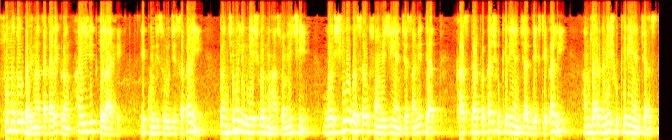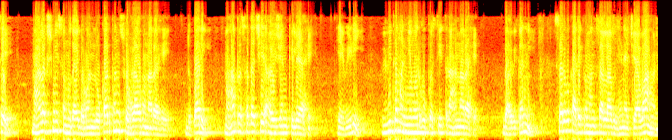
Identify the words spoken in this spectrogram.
सुमधुर भजनाचा कार्यक्रम आयोजित केला आहे. एकोणतीस रोजी सकाळी पंचमलिंगेश्वर महास्वामीची व शिवबसव स्वामीजी यांच्या सानिध्यात खासदार प्रकाश हुकेरे यांच्या अध्यक्षतेखाली आमदार गणेश हुकेरे यांच्या हस्ते महालक्ष्मी समुदाय भवन लोकार्पण सोहळा होणार आहे. दुपारी महाप्रसादाचे आयोजन केले आहे. यावेळी विविध मान्यवर उपस्थित राहणार आहेत. भाविकांनी सर्व कार्यक्रमांचा लाभ घेण्याचे आवाहन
